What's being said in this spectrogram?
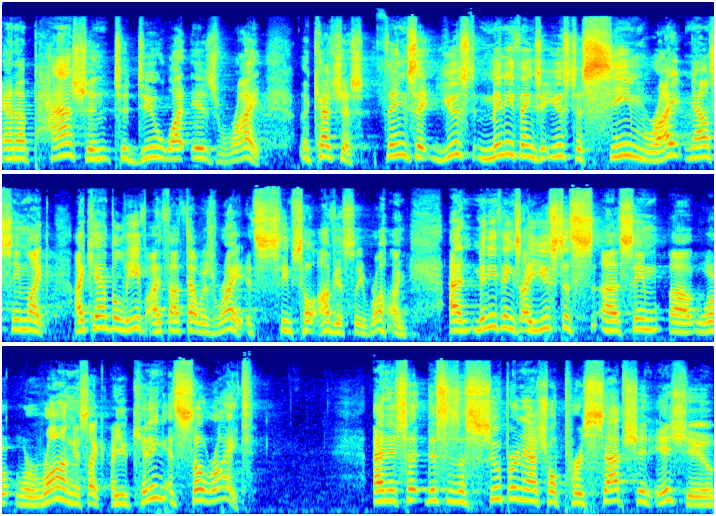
and a passion to do what is right. Catch this. Things that used, many things that used to seem right now seem like, I can't believe I thought that was right. It seems so obviously wrong. And many things I used to uh, seem uh, were, were wrong. It's like, are you kidding? It's so right. And it's a, this is a supernatural perception issue.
